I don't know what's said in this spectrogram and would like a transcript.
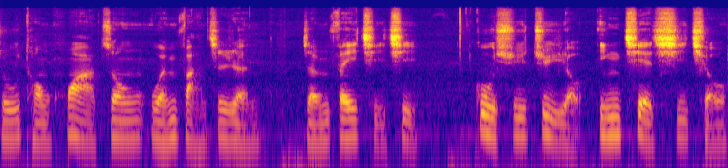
如同画中文法之人，人非其器，故须具有殷切希求。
